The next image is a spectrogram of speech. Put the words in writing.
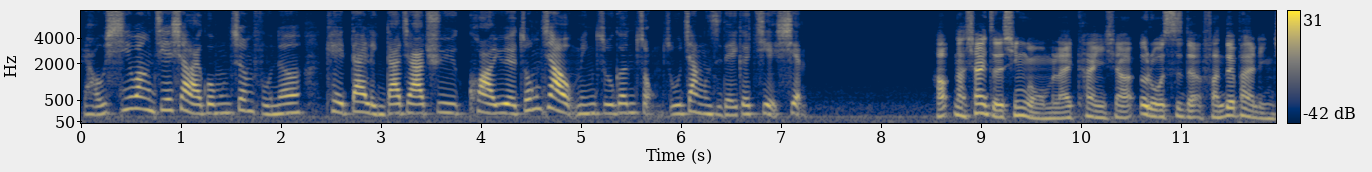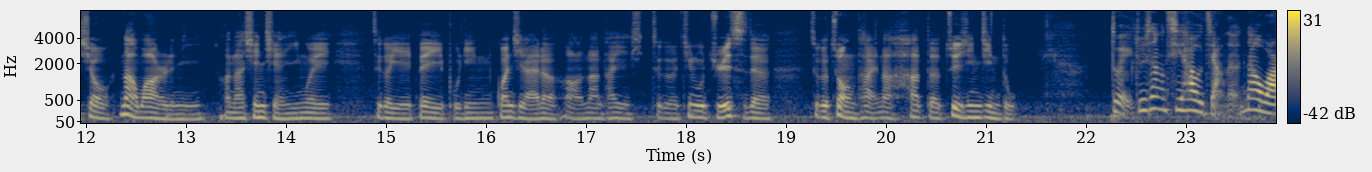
然后希望接下来国民政府呢，可以带领大家去跨越宗教、民族跟种族这样子的一个界限。好，那下一则新闻，我们来看一下俄罗斯的反对派领袖纳瓦尔尼。好，那先前因为这个也被普丁关起来了啊，那他也这个进入绝食的这个状态。那他的最新进度？对，就像七号讲的，纳瓦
